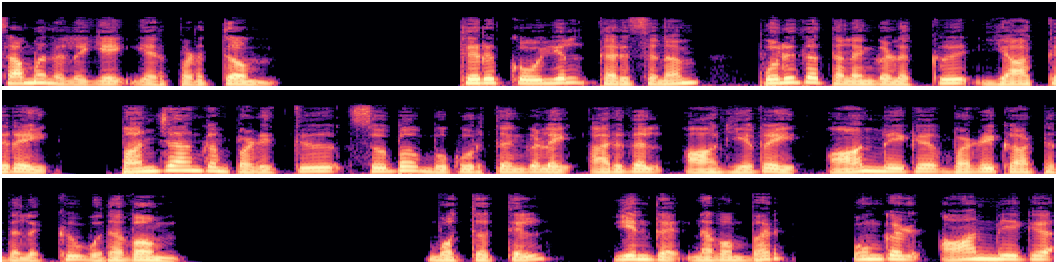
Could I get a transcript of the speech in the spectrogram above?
சமநிலையை ஏற்படுத்தும். திருக்கோயில் தரிசனம் புனித தலங்களுக்கு யாத்திரை பஞ்சாங்கம் படித்து சுப முகூர்த்தங்களை அறிதல் ஆகியவை ஆன்மீக வழிகாட்டுதலுக்கு உதவும். மொத்தத்தில் இந்த நவம்பர் உங்கள் ஆன்மீக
